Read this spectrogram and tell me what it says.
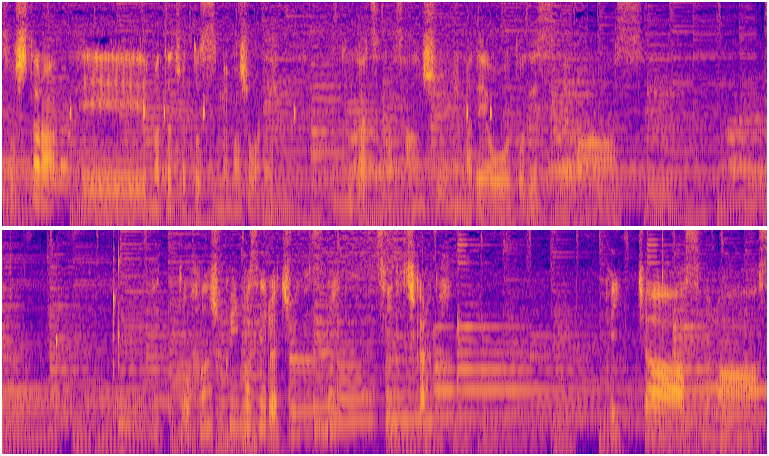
そしたら、えー、またちょっと進めましょうね。9月の3週目までオートで進めます。と繁殖インバセールは10月の1日からか。はいじゃあ進めます。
